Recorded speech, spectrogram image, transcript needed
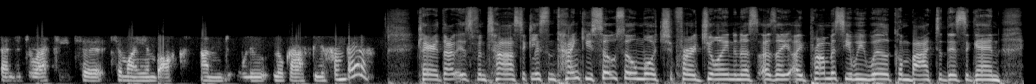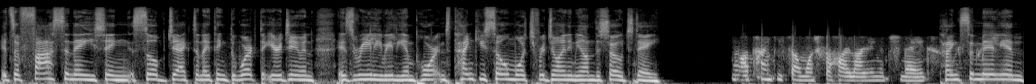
send it directly to, to my inbox, and we'll look after you from there. Claire, that is fantastic. Listen, thank you so so much for joining us. As I, I promise you, we will come back to this again. It's a fascinating subject, and I think the work that you're doing is really really important. Thank you so much for joining me on the show today. Well, thank you so much for highlighting it, Sinead. Thanks a million.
